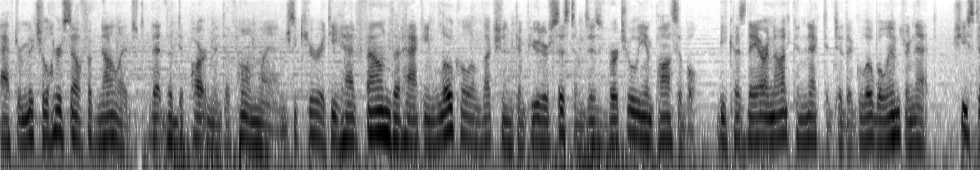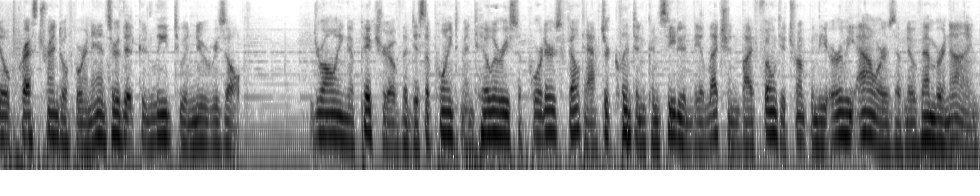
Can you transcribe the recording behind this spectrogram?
After Mitchell herself acknowledged that the Department of Homeland Security had found that hacking local election computer systems is virtually impossible, because they are not connected to the global internet, she still pressed Rendell for an answer that could lead to a new result drawing a picture of the disappointment Hillary supporters felt after Clinton conceded the election by phone to Trump in the early hours of November 9,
